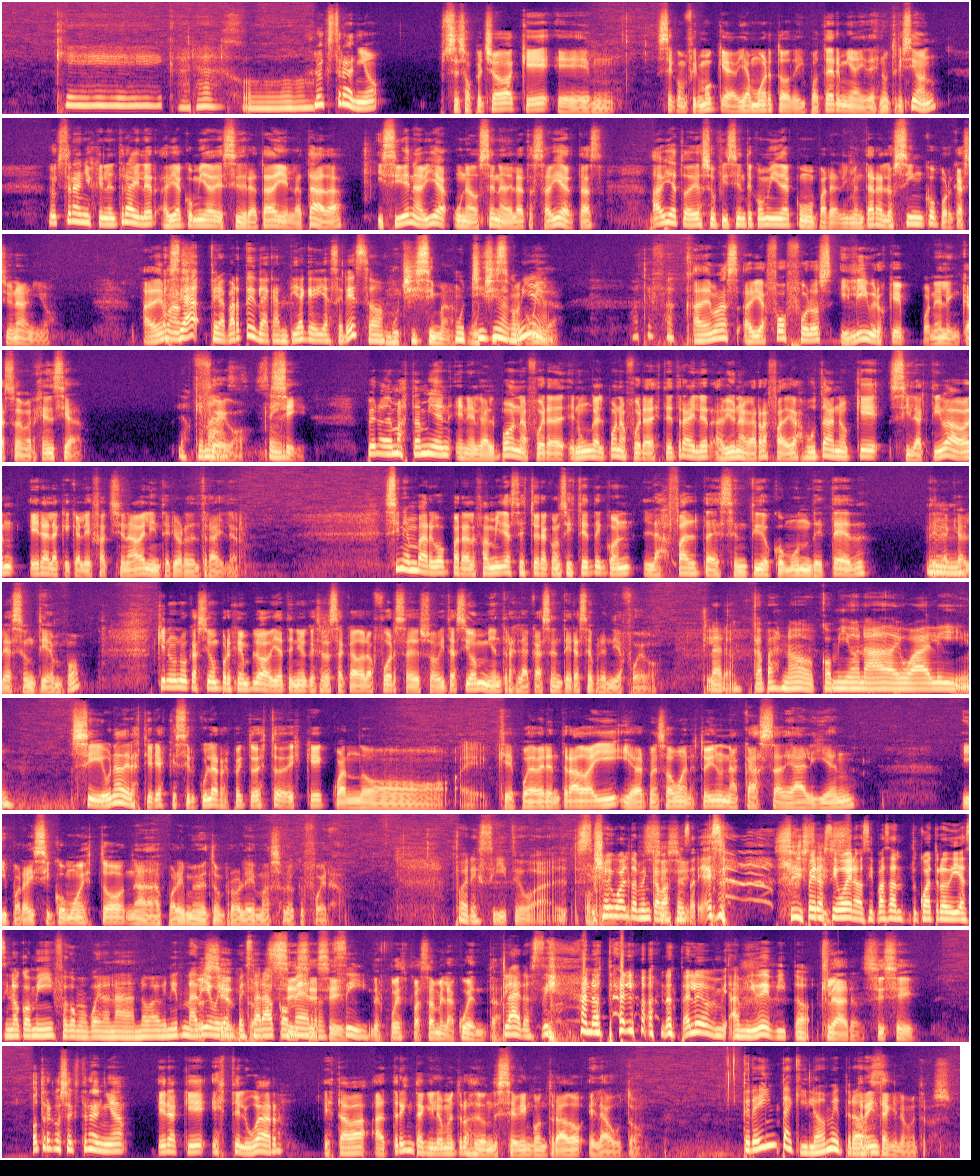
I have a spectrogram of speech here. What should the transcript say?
¿Qué carajo? Lo extraño, se sospechaba que eh, se confirmó que había muerto de hipotermia y desnutrición. Lo extraño es que en el tráiler había comida deshidratada y enlatada, y si bien había una docena de latas abiertas, había todavía suficiente comida como para alimentar a los cinco por casi un año. Además, o sea, pero aparte de la cantidad que debía hacer eso. muchísima, muchísima muchísima, comida. comida. What the fuck. Además, había fósforos y libros que, ponele en caso de emergencia, Los fuego. Sí. Sí. Pero además también en el galpón afuera, en un galpón afuera de este tráiler había una garrafa de gas butano que, si la activaban, era la que calefaccionaba el interior del tráiler. Sin embargo, para las familias esto era consistente con la falta de sentido común de Ted, de la que hablé hace un tiempo, que en una ocasión, por ejemplo, había tenido que ser sacado a la fuerza de su habitación mientras la casa entera se prendía fuego. Claro. Capaz no comió nada igual y. Sí, una de las teorías que circula respecto de esto es que cuando eh, que puede haber entrado ahí y haber pensado, bueno, estoy en una casa de alguien y por ahí si como esto, nada, por ahí me meto en problemas o lo que fuera. Pobrecito igual. Sí, yo igual también capaz sí. pensaría eso. Sí, Pero sí, bueno, si pasan cuatro días y no comí, fue como, bueno, nada, no va a venir nadie, lo voy a empezar a comer. Sí, Después pasame la cuenta. Claro, sí. Anotalo, anotalo a mi- a mi débito. Claro, sí, sí. Otra cosa extraña era que este lugar estaba a 30 kilómetros de donde se había encontrado el auto. 30 kilómetros. 30 kilómetros.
